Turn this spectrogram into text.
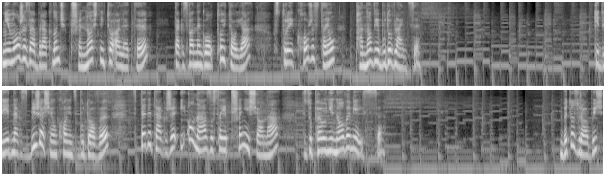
nie może zabraknąć przenośnej toalety, tak zwanego tojtoja, z której korzystają panowie budowlańcy. Kiedy jednak zbliża się koniec budowy, wtedy także i ona zostaje przeniesiona w zupełnie nowe miejsce. By to zrobić,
